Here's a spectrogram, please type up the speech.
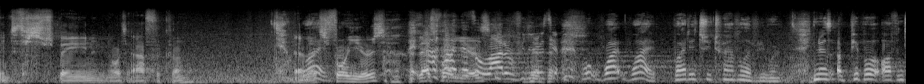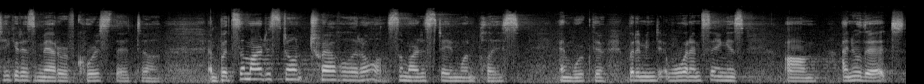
into Spain and North Africa. And why? that's four years. that's four that's years. That's a lot of years. well, why, why? Why did you travel everywhere? You know, uh, people often take it as a matter of course that, uh, but some artists don't travel at all. Some artists stay in one place and work there. But I mean, what I'm saying is, um, I know that,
